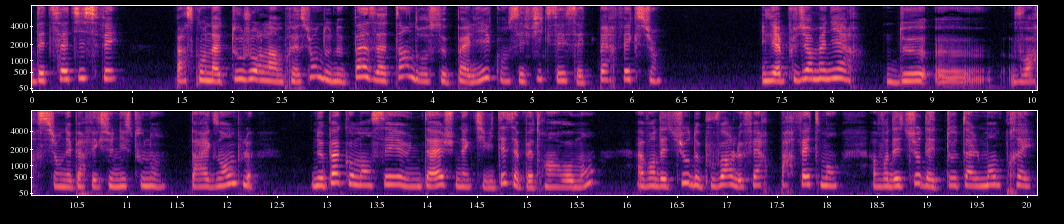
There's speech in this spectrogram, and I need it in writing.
d'être satisfait, parce qu'on a toujours l'impression de ne pas atteindre ce palier qu'on s'est fixé, cette perfection. Il y a plusieurs manières de euh, voir si on est perfectionniste ou non. Par exemple, ne pas commencer une tâche, une activité, ça peut être un roman, avant d'être sûr de pouvoir le faire parfaitement, avant d'être sûr d'être totalement prêt.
